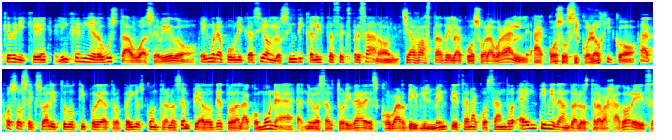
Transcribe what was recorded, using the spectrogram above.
que dirige el ingeniero Gustavo Acevedo. En una publicación, los sindicalistas expresaron, ya basta del acoso laboral, acoso psicológico, acoso sexual y todo tipo de atropellos contra los empleados de toda la comuna. Las nuevas autoridades cobarde y vilmente están acosando e intimidando a los trabajadores,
